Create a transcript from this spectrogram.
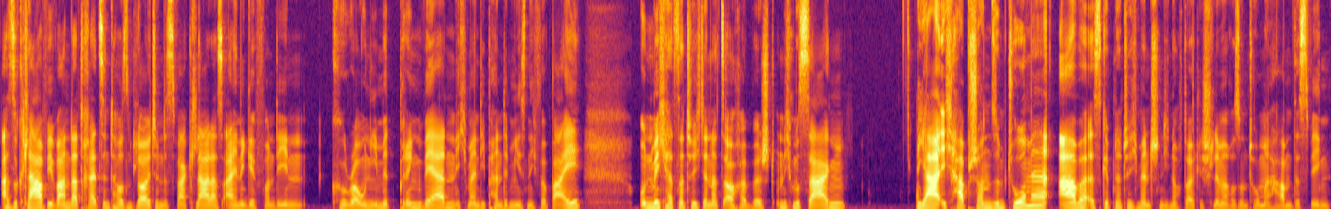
Also klar, wir waren da 13.000 Leute und es war klar, dass einige von denen Corona mitbringen werden. Ich meine, die Pandemie ist nicht vorbei. Und mich hat es natürlich dann jetzt auch erwischt. Und ich muss sagen, ja, ich habe schon Symptome, aber es gibt natürlich Menschen, die noch deutlich schlimmere Symptome haben. Deswegen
